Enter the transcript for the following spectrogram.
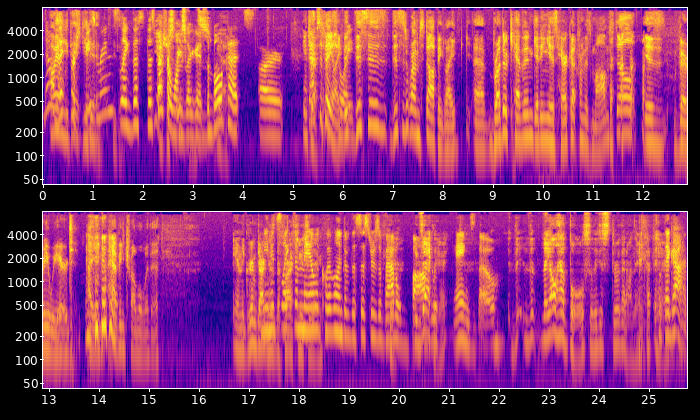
No, Oh, yeah, they- you for did, you Space did, Marines, you did. like the the special Space ones are good. The bowl yeah. cuts are That's the thing. Like th- this is this is where I'm stopping. Like uh, brother Kevin getting his haircut from his mom still is very weird. I'm having trouble with it. And the grim I darkness mean, of the it's far like the future. male equivalent of the Sisters of Battle Bob exactly, with right? bangs, though. Th- th- they all have bowls, so they just throw that on there, cut the That's hair. what they got.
